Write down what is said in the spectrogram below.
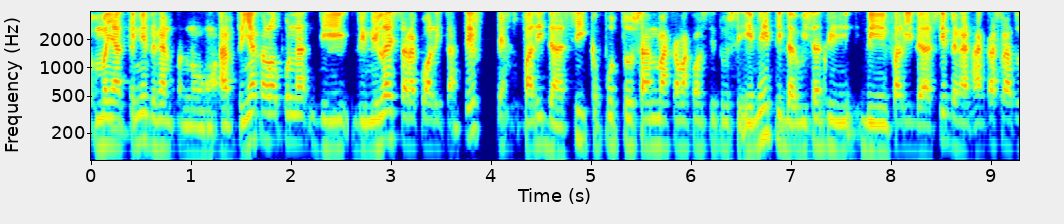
meyakini dengan penuh. Artinya kalaupun di, dinilai secara kualitatif validasi keputusan Mahkamah Konstitusi ini tidak bisa di, divalidasi dengan angka 100%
